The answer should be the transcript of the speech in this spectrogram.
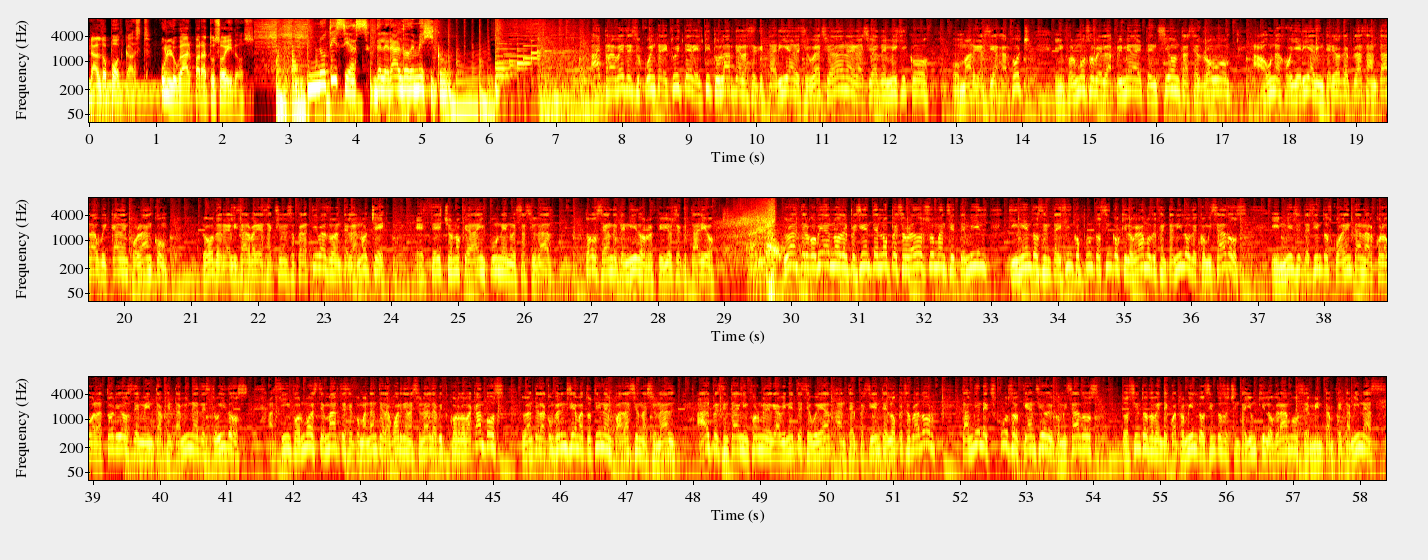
Heraldo Podcast, un lugar para tus oídos. Noticias del Heraldo de México. A través de su cuenta de Twitter, el titular de la Secretaría de Seguridad Ciudadana de la Ciudad de México, Omar García Harfuch, informó sobre la primera detención tras el robo a una joyería al interior de Plaza Antara ubicada en Polanco. Luego de realizar varias acciones operativas durante la noche, este hecho no quedará impune en nuestra ciudad. Todos se han detenido, refirió el secretario. Durante el gobierno del presidente López Obrador suman 7.565.5 kilogramos de fentanilo decomisados y 1.740 narcolaboratorios de metanfetamina destruidos. Así informó este martes el comandante de la Guardia Nacional David Córdoba Campos durante la conferencia matutina en Palacio Nacional. Al presentar el informe del Gabinete de Seguridad ante el presidente López Obrador, también expuso que han sido decomisados 294.281 kilogramos de metanfetaminas.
